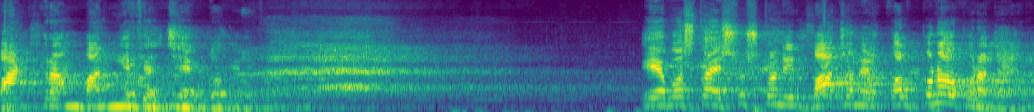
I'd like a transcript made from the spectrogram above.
পাটগ্রাম বানিয়ে ফেলছে একদম এই অবস্থায় সুষ্ঠু নির্বাচনের কল্পনাও করা যায় না।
